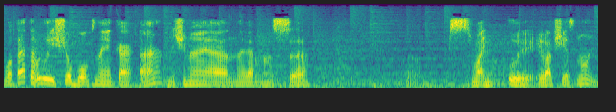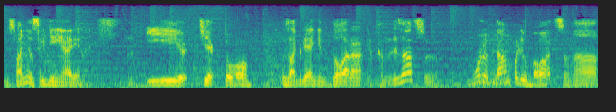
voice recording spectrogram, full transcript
вот это было еще бог знает когда, начиная, наверное, с, э, с ванилы и вообще, ну, не с ванилы, с введения арены. И те, кто заглянет в долларами в канализацию, может Мгм. там полюбоваться на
